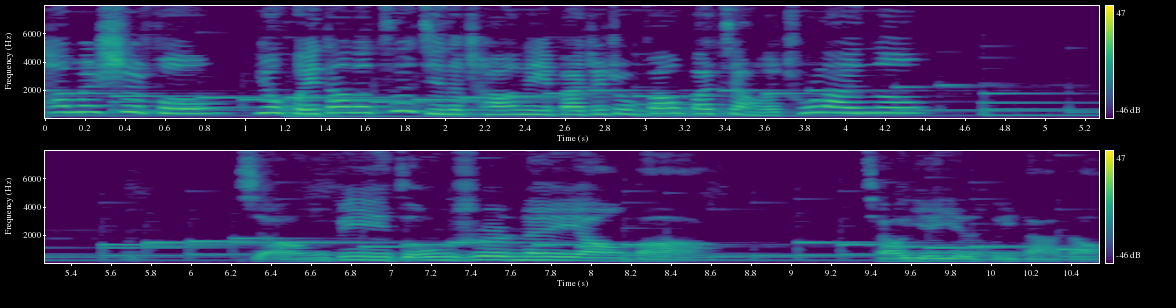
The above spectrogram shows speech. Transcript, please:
他们是否又回到了自己的厂里，把这种方法讲了出来呢？想必总是那样吧，乔爷爷回答道。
